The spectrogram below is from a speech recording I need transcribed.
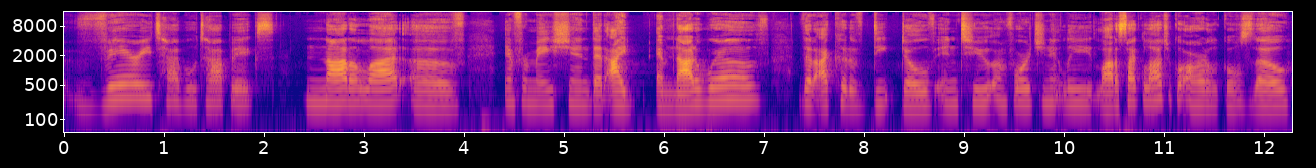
very taboo topics, not a lot of information that I am not aware of that I could have deep dove into, unfortunately. A lot of psychological articles, though.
